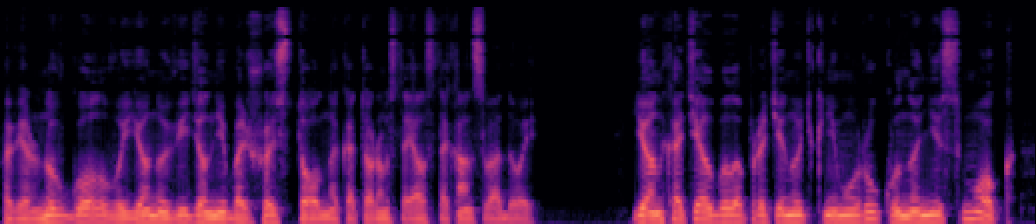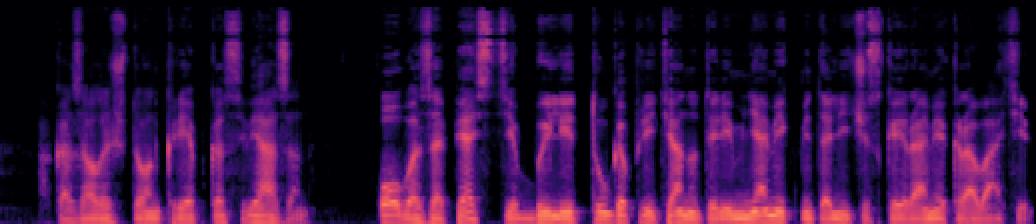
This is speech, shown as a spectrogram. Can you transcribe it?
Повернув голову, Йон увидел небольшой стол, на котором стоял стакан с водой. Йон хотел было протянуть к нему руку, но не смог. Оказалось, что он крепко связан. Оба запястья были туго притянуты ремнями к металлической раме кровати.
